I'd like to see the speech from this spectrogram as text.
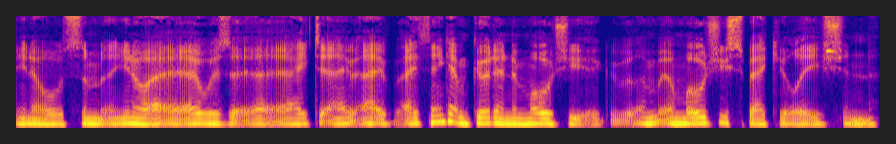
you know, some, you know, I, I was, I, I, I think I'm good in emoji, emoji speculation.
